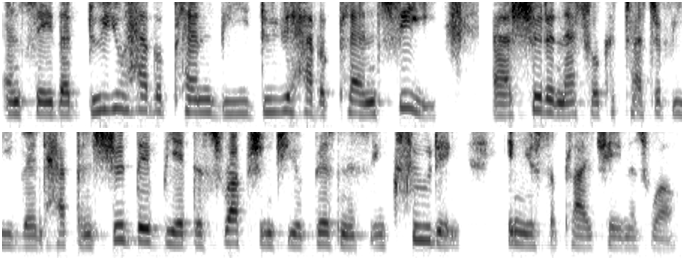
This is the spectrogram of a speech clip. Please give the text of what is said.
and say that do you have a plan B? Do you have a plan C? Uh, should a natural catastrophe event happen? Should there be a disruption to your business, including in your supply chain as well?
